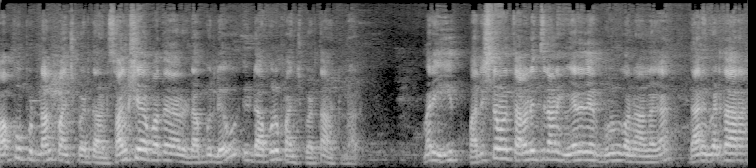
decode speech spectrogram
పప్పు పుట్టినాలు పంచిపెడతా సంక్షేమ పథకాలు డబ్బులు లేవు ఈ డబ్బులు పంచిపెడతా అంటున్నారు. మరి ఈ పరిశ్రమను తరలించడానికి వేరే దగ్గర భూమి కొనాలగా? దానికి పెడతారా?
